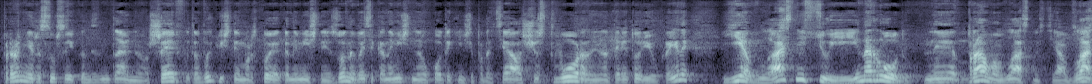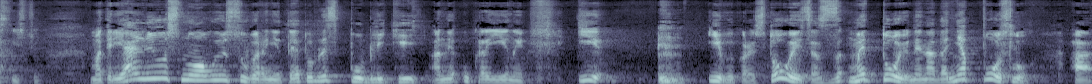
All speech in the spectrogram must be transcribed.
природні ресурси континентального шельфу та виключної морської економічної зони, весь економічний науково-технічний потенціал, що створений на території України, є власністю її народу, не правом власності, а власністю. Матеріальною основою суверенітету республіки, а не України, і, і використовується з метою не надання послуг, а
